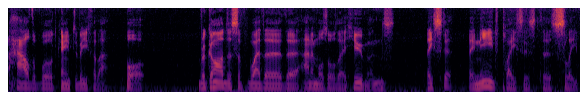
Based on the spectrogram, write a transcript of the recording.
how the world came to be for that. But regardless of whether they're animals or they're humans, they sti- they need places to sleep.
